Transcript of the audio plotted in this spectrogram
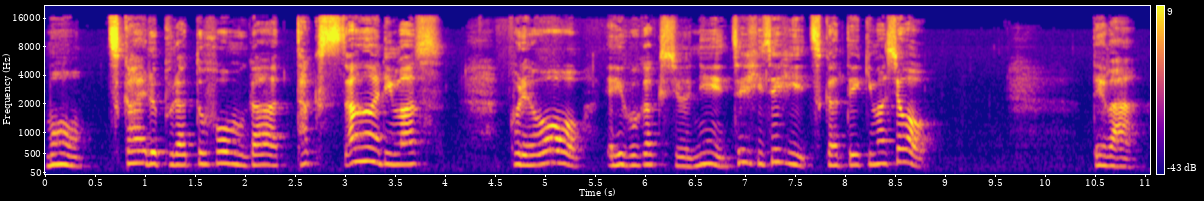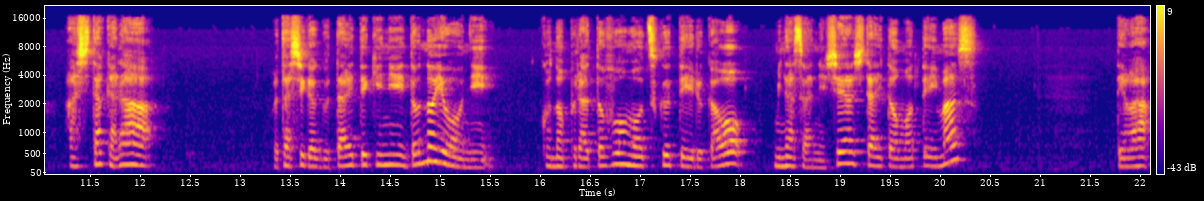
もう使えるプラットフォームがたくさんあります。これを英語学習にぜひぜひ使っていきましょう。では明日から私が具体的にどのようにこのプラットフォームを作っているかを皆さんにシェアしたいと思っています。では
